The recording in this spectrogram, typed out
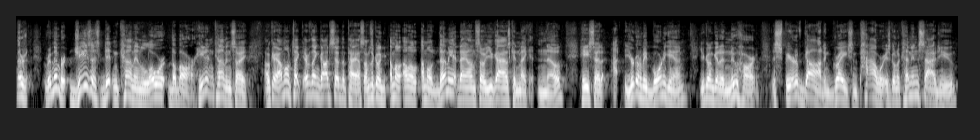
there's, remember, Jesus didn't come and lower the bar. He didn't come and say, okay, I'm going to take everything God said in the past. I'm just going to, I'm going I'm going to, I'm going to dummy it down so you guys can make it. No. He said, you're going to be born again. You're going to get a new heart. The Spirit of God and grace and power is going to come inside you.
